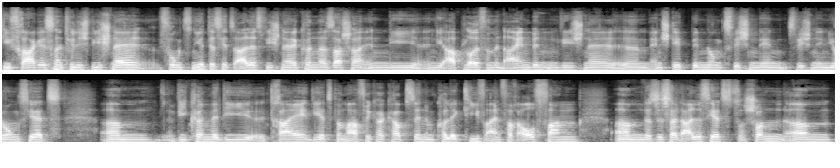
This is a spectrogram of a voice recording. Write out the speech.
Die Frage ist natürlich, wie schnell funktioniert das jetzt alles? Wie schnell können wir Sascha in die, in die Abläufe mit einbinden? Wie schnell ähm, entsteht Bindung zwischen den, zwischen den Jungs jetzt? Ähm, wie können wir die drei, die jetzt beim Afrika Cup sind, im Kollektiv einfach auffangen? Ähm, das ist halt alles jetzt schon, ähm,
